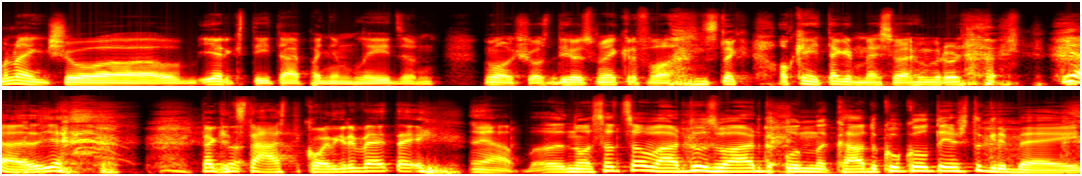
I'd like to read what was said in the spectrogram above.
Man vajag šo uh, ierakstītāju paņemt līdzi un nolikt šos divus mikrofonus. Tā ok, tagad mēs varam runāt. Jā, jā. Tagad stāsti, ko gribēji teikt. jā nosauc savu vārdu, uzvārdu un kādu kukuli tieši tu gribēji.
